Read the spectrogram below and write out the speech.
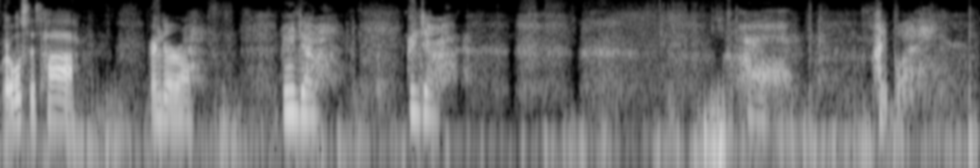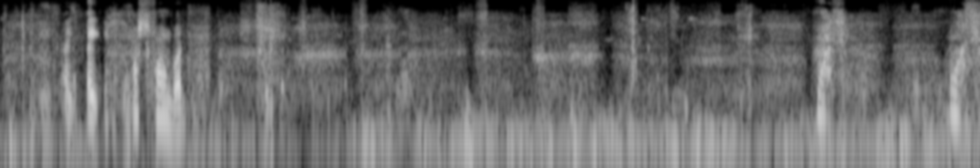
Rouble says hi. And Rendera. right. And uh, uh, Oh. Hi, buddy. Hey, hey, watch the phone, bud. Watch. Watch.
